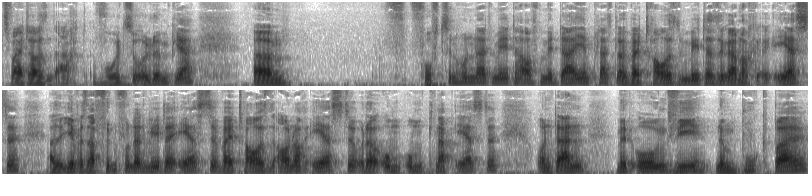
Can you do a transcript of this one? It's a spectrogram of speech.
2008, wohl zu Olympia, ähm, 1500 Meter auf dem Medaillenplatz, glaube ich, bei 1000 Meter sogar noch Erste, also jeweils nach 500 Meter Erste, bei 1000 auch noch Erste oder um, um knapp Erste und dann mit irgendwie einem Bugball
